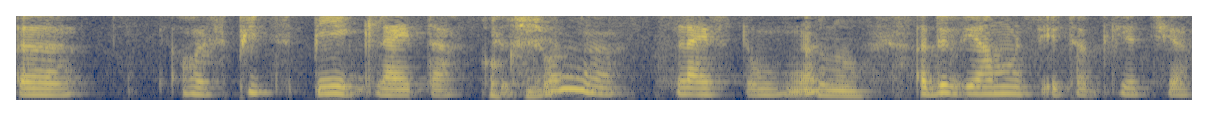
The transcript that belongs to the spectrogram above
äh, Hospizbegleiter. Das okay. ist schon eine Leistung. Ne? Genau. Also wir haben uns etabliert hier.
